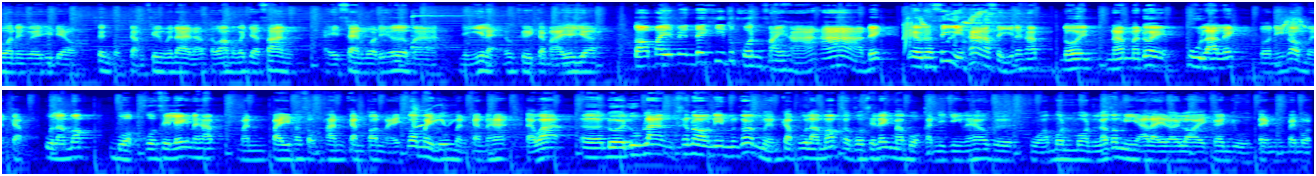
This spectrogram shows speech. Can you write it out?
ตัวหนึ่งเลยทีเดียว ซึ่งผมจำชื่อไม่ได้แล้ว แต่ว่ามันก็จะสร้างไอแซนวอริเออร์มาอย่างนี้แหละก็คือจะมาเยอะๆ ต่อไปเป็นเด็กที่ทุกคนใฝ่หาอ่าเด็กเอลดซี่5สีนะครับ โดยนำมาด้วยอูลาเล็ก ตัวนี้ก็เหมือนกับอูลามอกบวกโกซิเล็กนะครับ มันไปผสมพันธุ์กันตอนไหนก็ไม่รู้เหมือนกันนะฮะ แต่ว่าเออโดยรูปร่างข้างนอกนี่มันก็เหมือนกับอูลามอกกับโกซิเล็กมาบวกกันจริงๆนะครับก็คือหัวมนๆแล้วก็มีอะไรลอยๆกันอยู่เต็มไปหมด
